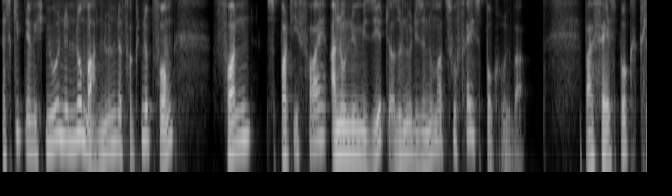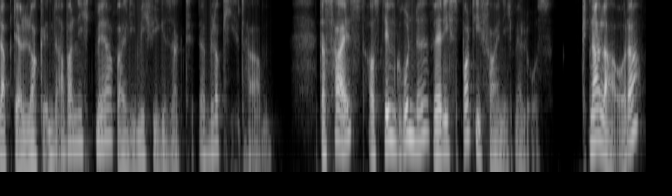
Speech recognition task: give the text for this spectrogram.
Es gibt nämlich nur eine Nummer, nur eine Verknüpfung von Spotify, anonymisiert, also nur diese Nummer zu Facebook rüber. Bei Facebook klappt der Login aber nicht mehr, weil die mich, wie gesagt, äh, blockiert haben. Das heißt, aus dem Grunde werde ich Spotify nicht mehr los. Knaller, oder?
